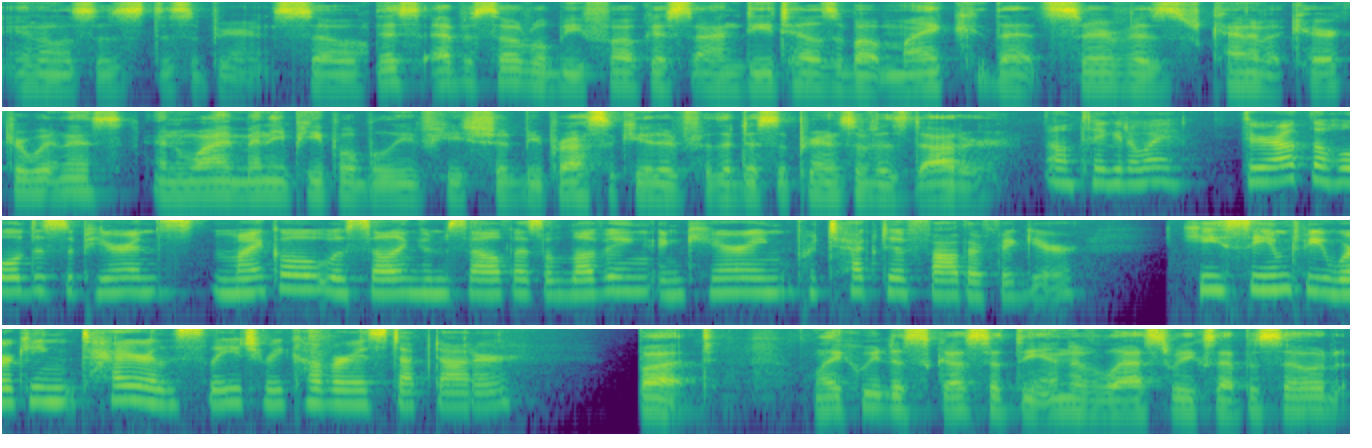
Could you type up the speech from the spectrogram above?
in Alissa's disappearance. So, this episode will be focused on details about Mike that serve as kind of a character witness and why many people believe he should be prosecuted for the disappearance of his daughter. I'll take it away. Throughout the whole disappearance, Michael was selling himself as a loving and caring, protective father figure. He seemed to be working tirelessly to recover his stepdaughter. But Like we discussed at the end of last week's episode,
